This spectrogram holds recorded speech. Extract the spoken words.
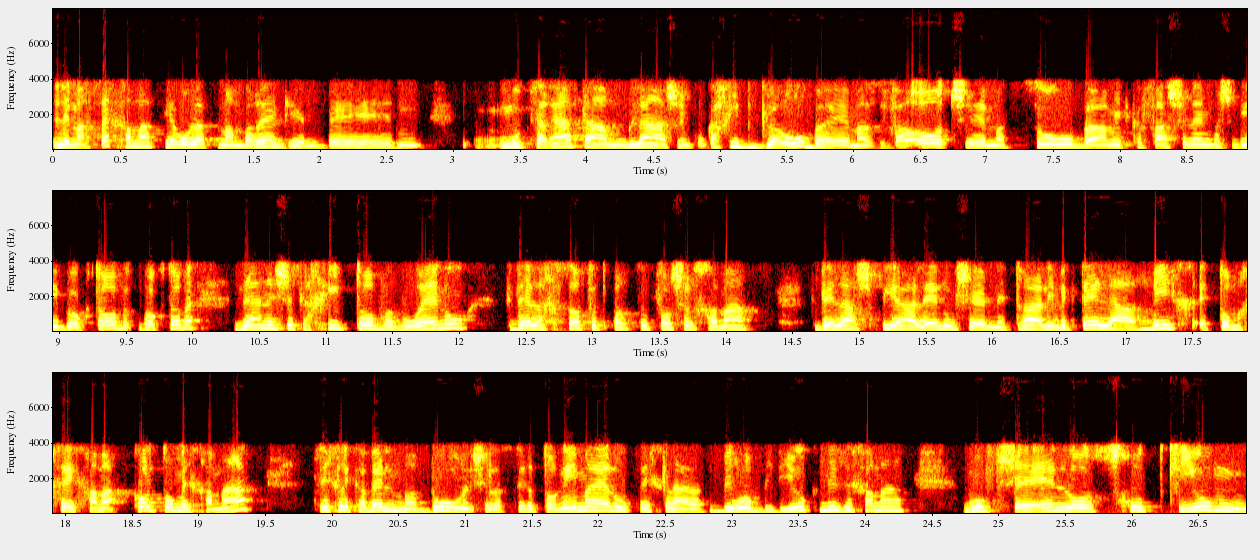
למעשה חמאס ירו לעצמם ברגל, במוצרי התעמולה שהם כל כך התגאו בהם, הזוועות שהם מצאו במתקפה שלהם ב-7 באוקטובר, באוקטובר, זה הנשק הכי טוב עבורנו כדי לחשוף את פרצופו של חמאס, כדי להשפיע על אלו שהם ניטרלים וכדי להביך את תומכי חמאס. כל תומך חמאס צריך לקבל מבול של הסרטונים האלו, צריך להסביר לו בדיוק מי זה חמאס, גוף שאין לו זכות קיום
